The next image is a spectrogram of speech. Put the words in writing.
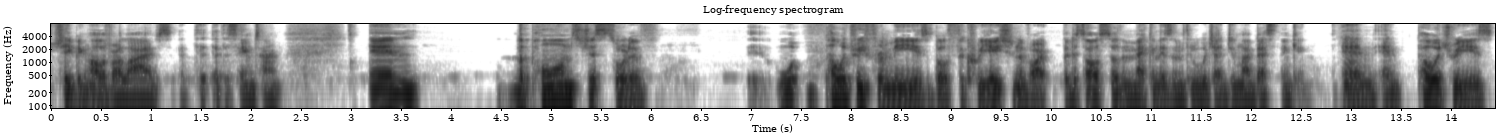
shaping all of our lives at the, at the same time. And the poems just sort of w- poetry for me is both the creation of art but it's also the mechanism through which i do my best thinking. And and poetry is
